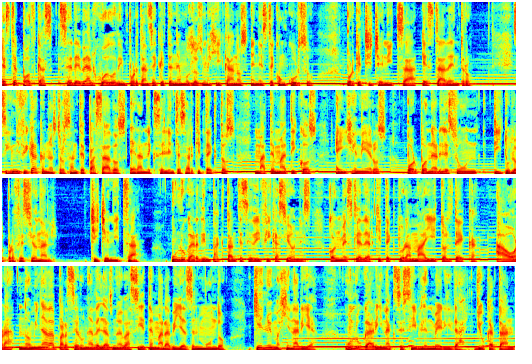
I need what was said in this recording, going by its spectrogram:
Este podcast se debe al juego de importancia que tenemos los mexicanos en este concurso, porque Chichen Itza está dentro. Significa que nuestros antepasados eran excelentes arquitectos, matemáticos e ingenieros, por ponerles un título profesional. Chichen Itza, un lugar de impactantes edificaciones, con mezcla de arquitectura maya y tolteca. Ahora nominada para ser una de las nuevas siete maravillas del mundo. ¿Quién lo imaginaría? Un lugar inaccesible en Mérida, Yucatán,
